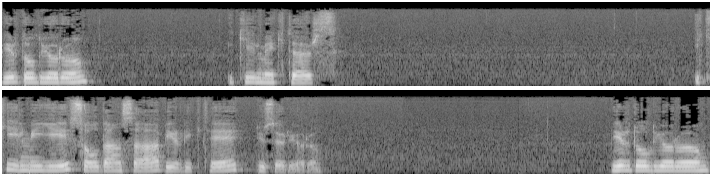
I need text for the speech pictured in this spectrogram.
Bir doluyorum. İki ilmek ters. İki ilmeği soldan sağa birlikte düz örüyorum. Bir doluyorum.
